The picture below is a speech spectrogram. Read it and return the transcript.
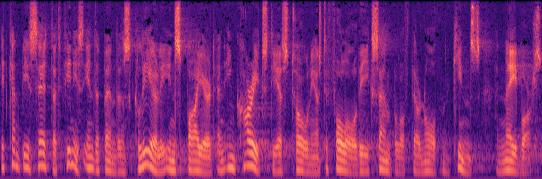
It can be said that Finnish independence clearly inspired and encouraged the Estonians to follow the example of their northern kins and neighbors.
